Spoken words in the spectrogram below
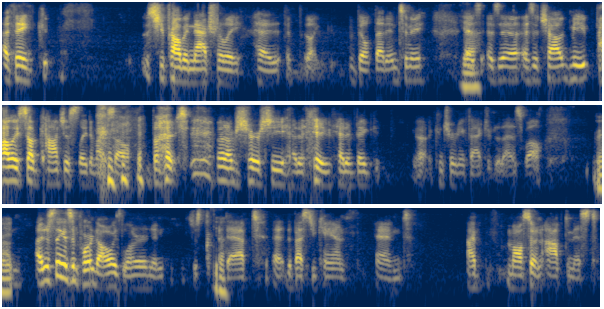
I think, she probably naturally had like built that into me yeah. as, as a as a child. Me probably subconsciously to myself, but but I'm sure she had a had a big uh, contributing factor to that as well. Right. Um, I just think it's important to always learn and just yeah. adapt at the best you can, and I'm also an optimist.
